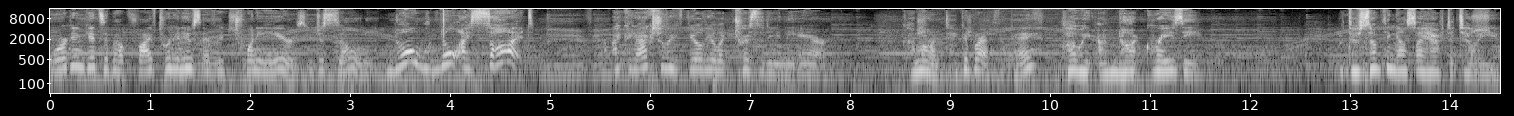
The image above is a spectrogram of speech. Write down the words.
Oregon gets about five tornadoes every 20 years. You just zoned. No, no, I saw it. I could actually feel the electricity in the air. Come on, take a breath, okay? Chloe, I'm not crazy. But there's something else I have to tell you.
